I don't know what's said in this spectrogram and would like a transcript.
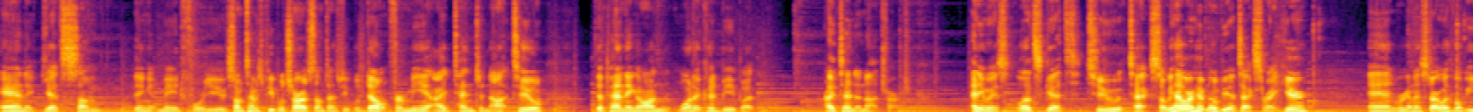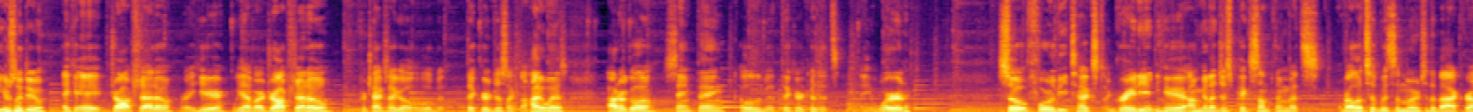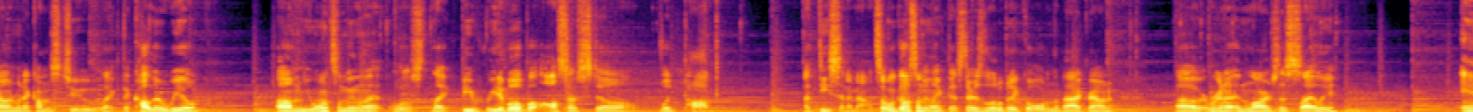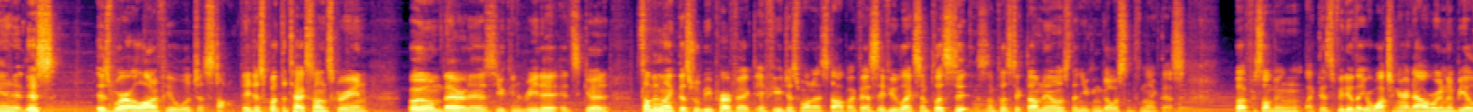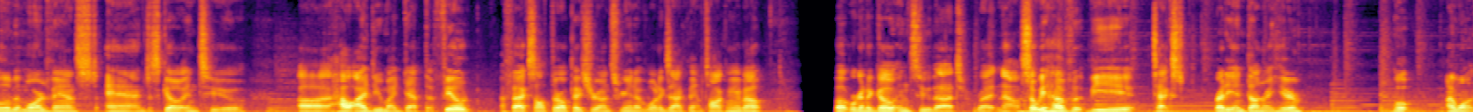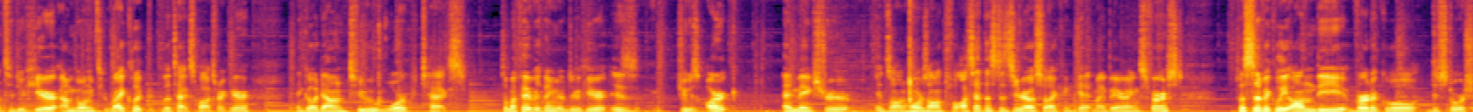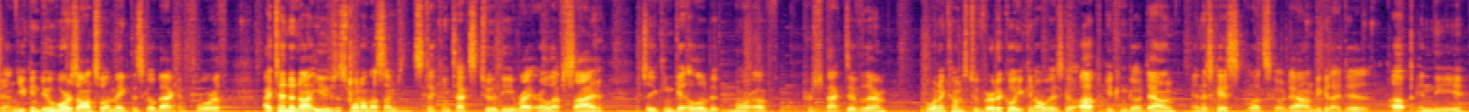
and get something made for you. Sometimes people charge, sometimes people don't. For me, I tend to not to, depending on what it could be, but I tend to not charge. Anyways, let's get to text. So we have our Hypnovia text right here, and we're gonna start with what we usually do, aka drop shadow right here. We have our drop shadow. For text, I go a little bit thicker, just like the highways. Outer glow, same thing, a little bit thicker because it's a word. So for the text gradient here, I'm gonna just pick something that's relatively similar to the background when it comes to like the color wheel. Um, you want something that will like be readable, but also still would pop a decent amount. So we'll go something like this. There's a little bit of gold in the background. Uh, we're gonna enlarge this slightly. And this is where a lot of people will just stop. They just put the text on screen, boom, there it is, you can read it, it's good. Something like this would be perfect if you just want to stop like this. If you like simplistic, simplistic thumbnails, then you can go with something like this. But for something like this video that you're watching right now, we're going to be a little bit more advanced and just go into uh, how I do my depth of field effects, I'll throw a picture on screen of what exactly I'm talking about. But we're gonna go into that right now. So we have the text ready and done right here. What I want to do here, I'm going to right click the text box right here and go down to warp text. So my favorite thing to do here is choose arc and make sure it's on horizontal. I set this to zero so I can get my bearings first, specifically on the vertical distortion. You can do horizontal and make this go back and forth. I tend to not use this one unless I'm sticking text to the right or left side, so you can get a little bit more of perspective there. But when it comes to vertical, you can always go up, you can go down. In this case, let's go down because I did it up in the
